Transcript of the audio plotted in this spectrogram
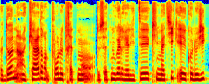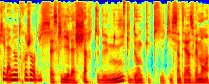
donne un cadre pour le traitement de cette nouvelle réalité climatique et écologique qu'est la nôtre aujourd'hui. Parce qu'il y a la charte de Munich, donc qui, s'intéresse vraiment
